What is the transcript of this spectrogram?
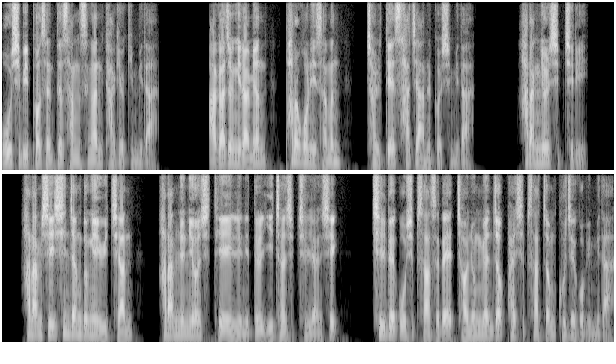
52% 상승한 가격입니다. 아가정이라면 8억 원 이상은 절대 사지 않을 것입니다. 하락률 17위. 하남시 신장동에 위치한 하남 유니온시티 에일리니들 2017년식 754세대 전용 면적 84.9제곱입니다.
